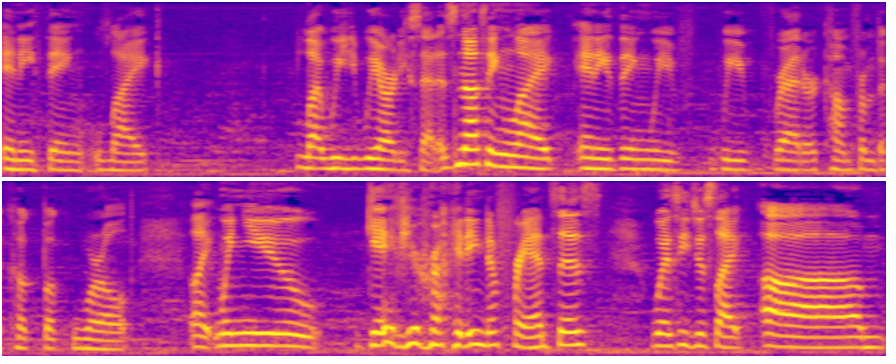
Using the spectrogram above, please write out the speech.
anything like like we we already said. It's nothing like anything we've we've read or come from the cookbook world. Like when you gave your writing to Francis, was he just like, um,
